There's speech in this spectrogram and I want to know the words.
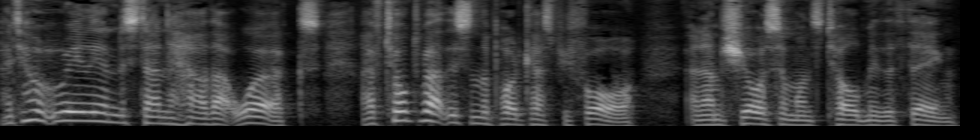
I don't really understand how that works. I've talked about this on the podcast before, and I'm sure someone's told me the thing.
